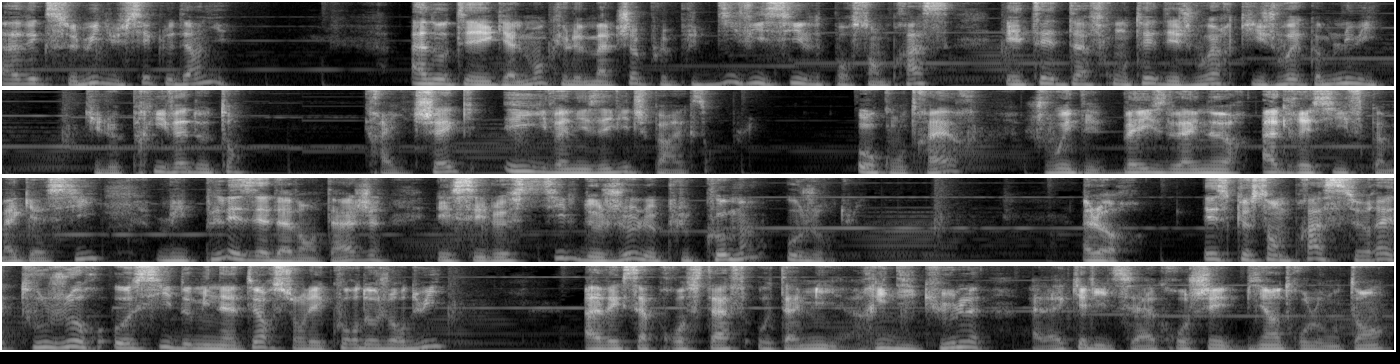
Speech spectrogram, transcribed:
avec celui du siècle dernier. A noter également que le match-up le plus difficile pour Sampras était d'affronter des joueurs qui jouaient comme lui, qui le privaient de temps. Krajicek et Ivanisevic par exemple. Au contraire, Jouer des baseliners agressifs comme Agassi lui plaisait davantage, et c'est le style de jeu le plus commun aujourd'hui. Alors, est-ce que Sampras serait toujours aussi dominateur sur les cours d'aujourd'hui? Avec sa pro-staff Otami ridicule, à laquelle il s'est accroché bien trop longtemps,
